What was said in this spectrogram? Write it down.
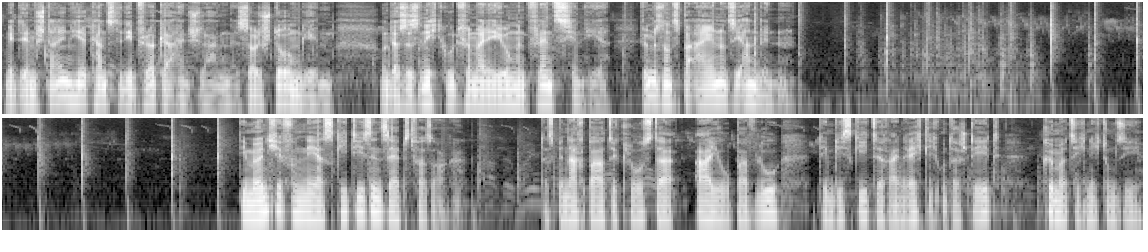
Mit dem Stein hier kannst du die Pflöcke einschlagen. Es soll Sturm geben. Und das ist nicht gut für meine jungen Pflänzchen hier. Wir müssen uns beeilen und sie anbinden. Die Mönche von Neaskiti sind Selbstversorger. Das benachbarte Kloster Ajo Pavlu, dem die Skite rein rechtlich untersteht, kümmert sich nicht um sie.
